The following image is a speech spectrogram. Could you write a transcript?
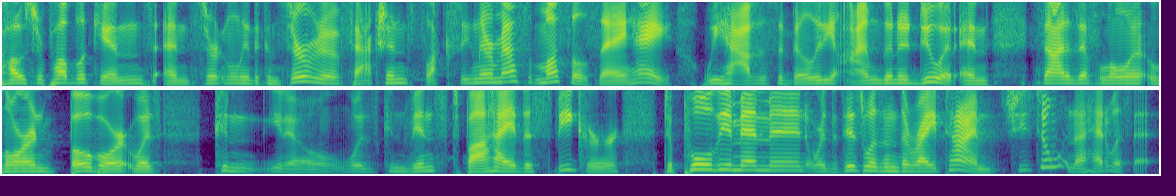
House Republicans and certainly the conservative faction flexing their muscles, saying, "Hey, we have this ability. I'm going to do it." And it's not as if Lauren, Lauren was. Con, you know, was convinced by the speaker to pull the amendment or that this wasn't the right time. She still went ahead with it.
